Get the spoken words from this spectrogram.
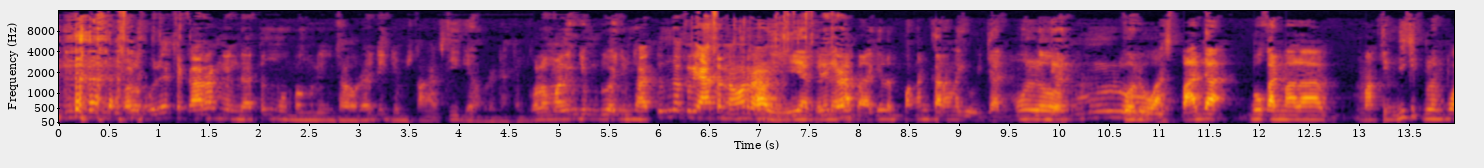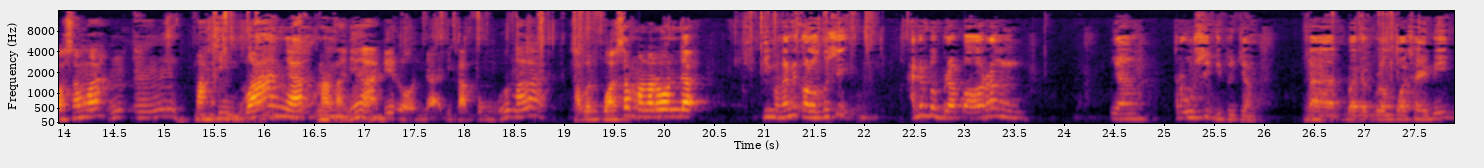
Kalau gue lihat sekarang yang datang mau bangunin sahur aja jam setengah tiga pernah datang. Kalau maling jam 2 jam satu nggak kelihatan orang. oh iya bener kan? apalagi lempangan sekarang lagi hujan mulu Hujan mulu. kudu waspada bukan malah makin dikit bulan puasa mah Mm-mm. makin banyak makanya ada ronda di kampung gue malah saban puasa malah ronda Iya makanya kalau gue sih ada beberapa orang yang terusik gitu jam saat pada bulan puasa ini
